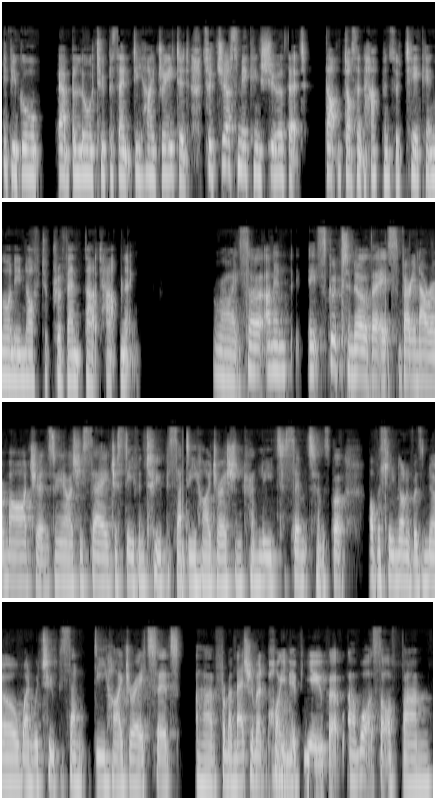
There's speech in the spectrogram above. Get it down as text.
if you go uh, below 2% dehydrated? So just making sure that that doesn't happen. So taking on enough to prevent that happening. Right. So, I mean, it's good to know that it's very narrow margins. You know, as you say, just even 2% dehydration can lead to symptoms, but obviously none of us know when we're 2% dehydrated uh, from a measurement point mm. of view, but uh, what sort of um,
